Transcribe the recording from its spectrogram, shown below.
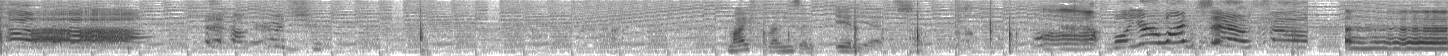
Ah! How could you? My friend's an idiot. Well, you're one too, so. Uh,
